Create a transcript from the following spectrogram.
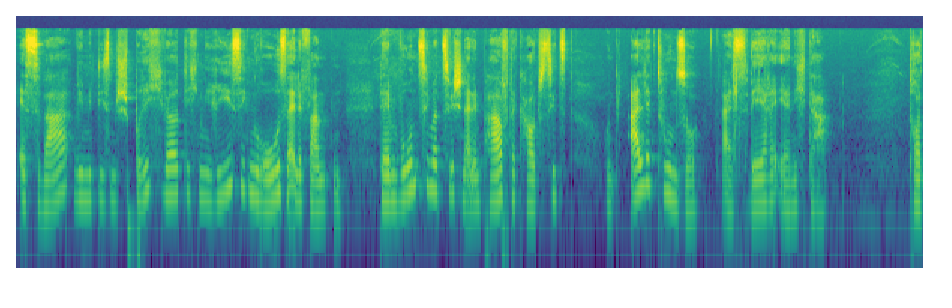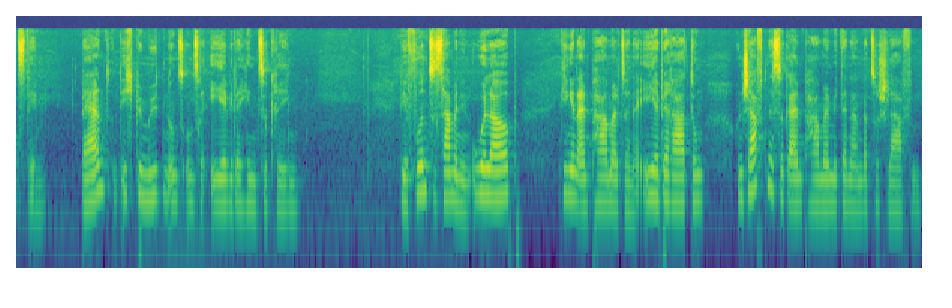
Es war wie mit diesem sprichwörtlichen riesigen rosa Elefanten, der im Wohnzimmer zwischen einem Paar auf der Couch sitzt und alle tun so, als wäre er nicht da. Trotzdem, Bernd und ich bemühten uns, unsere Ehe wieder hinzukriegen. Wir fuhren zusammen in Urlaub, gingen ein paar Mal zu einer Eheberatung und schafften es sogar ein paar Mal miteinander zu schlafen.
